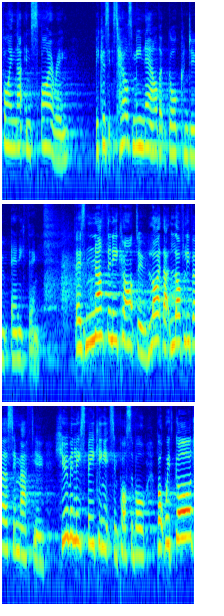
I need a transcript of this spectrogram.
find that inspiring because it tells me now that God can do anything. There's nothing he can't do. Like that lovely verse in Matthew. Humanly speaking, it's impossible, but with God,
